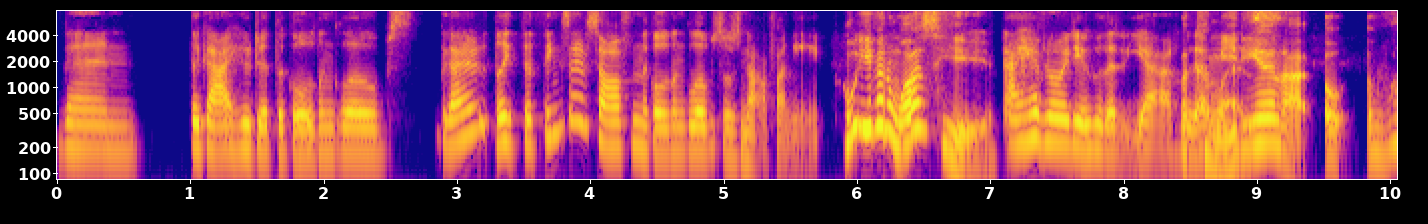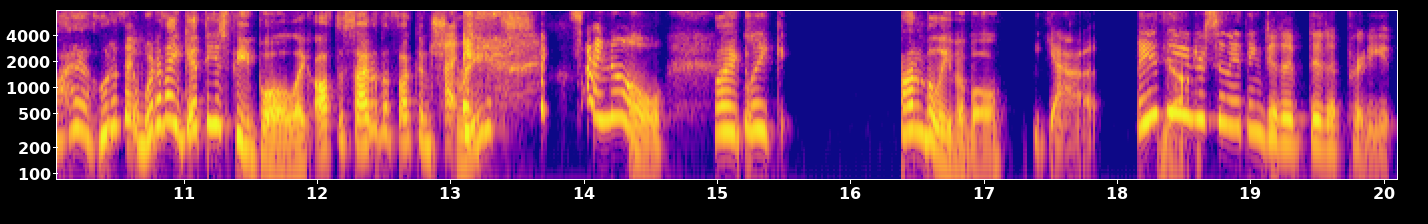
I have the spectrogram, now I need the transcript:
than the guy who did the Golden Globes. The guy, like the things I saw from the Golden Globes was not funny. Who even was he? I have no idea who that, yeah, A who that comedian? was. I, oh, why? Who do they? Where do they get these people? Like off the side of the fucking streets? I know. Like Like, unbelievable. yeah. But Anthony Yeah. Anderson, I think, did a did a pretty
